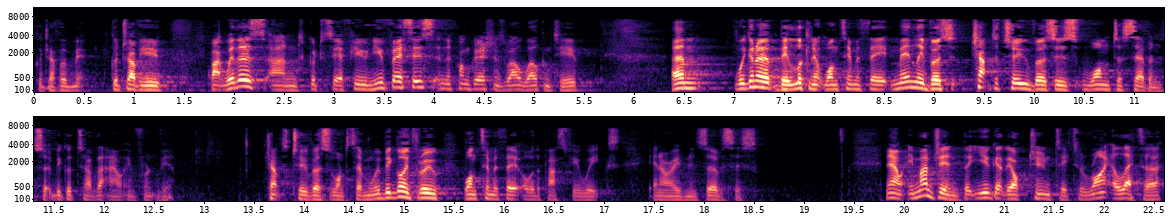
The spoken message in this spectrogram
Good to, have a, good to have you back with us and good to see a few new faces in the congregation as well. Welcome to you. Um, we're going to be looking at 1 Timothy, mainly verse, chapter 2 verses 1 to 7, so it'd be good to have that out in front of you. Chapter 2 verses 1 to 7. We've been going through 1 Timothy over the past few weeks in our evening services. Now imagine that you get the opportunity to write a letter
